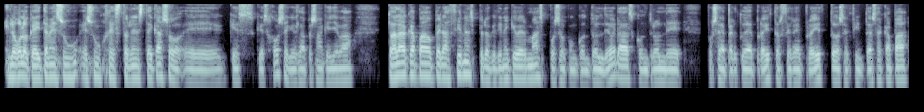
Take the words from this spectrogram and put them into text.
Y luego lo que hay también es un, es un gestor en este caso, que, es, que es José, que es la persona que lleva toda la capa de operaciones, pero que tiene que ver más pues, con control de horas, control de, pues, apertura de proyectos, cierre de proyectos, en fin, toda esa capa,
